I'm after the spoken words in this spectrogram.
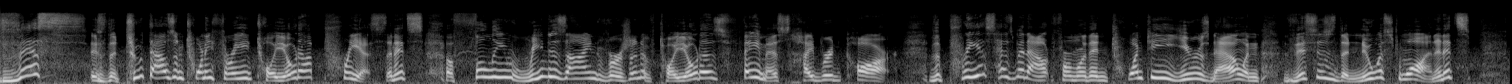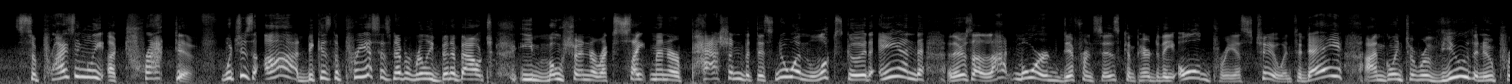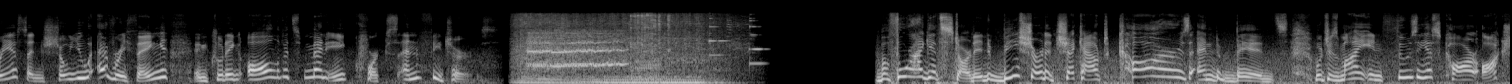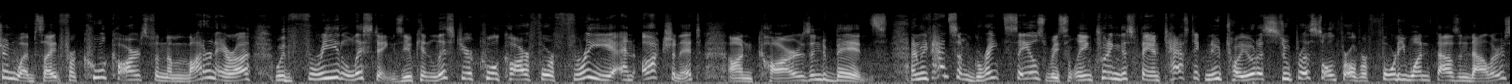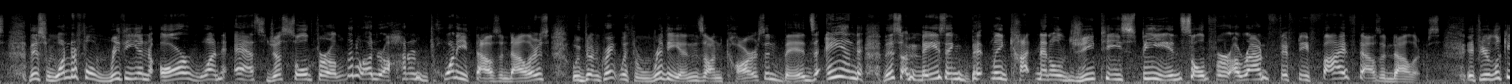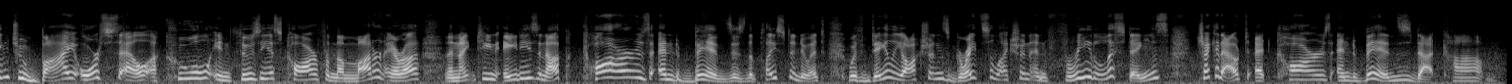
This is the 2023 Toyota Prius, and it's a fully redesigned version of Toyota's famous hybrid car. The Prius has been out for more than 20 years now, and this is the newest one, and it's surprisingly attractive, which is odd because the Prius has never really been about emotion or excitement or passion, but this new one looks good and there's a lot more differences compared to the old Prius too. And today I'm going to review the new Prius and show you everything, including all of its many quirks and features. Before I get started, be sure to check out Cars and Bids, which is my enthusiast car auction website for cool cars from the modern era with free listings. You can list your cool car for free and auction it on Cars and Bids. And we've had some great sales recently, including this fantastic new Toyota Supra sold for over $41,000. This wonderful Rivian R1S just sold for a little under $120,000. We've done great with Rivians on Cars and Bids and and this amazing Bentley Continental GT Speed sold for around $55,000. If you're looking to buy or sell a cool enthusiast car from the modern era, the 1980s and up, Cars and Bids is the place to do it with daily auctions, great selection, and free listings. Check it out at carsandbids.com.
